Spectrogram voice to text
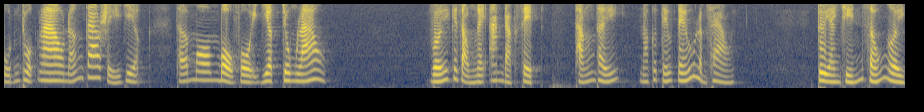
hút thuộc lao nâng cao sĩ diện, thở mồm bổ phổi diệt chung lao. Với cái giọng nghệ an đặc sệt, Thắng thấy nó cứ tếu tếu làm sao ấy. Tuy anh Chín xấu người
